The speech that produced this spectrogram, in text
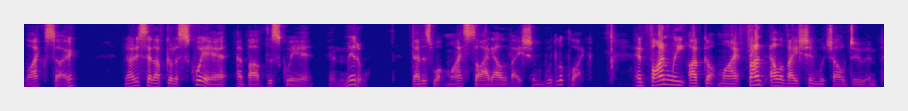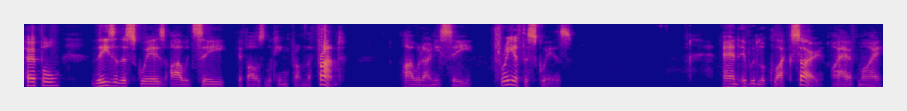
like so. Notice that I've got a square above the square in the middle. That is what my side elevation would look like. And finally, I've got my front elevation, which I'll do in purple. These are the squares I would see if I was looking from the front. I would only see three of the squares. And it would look like so. I have my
